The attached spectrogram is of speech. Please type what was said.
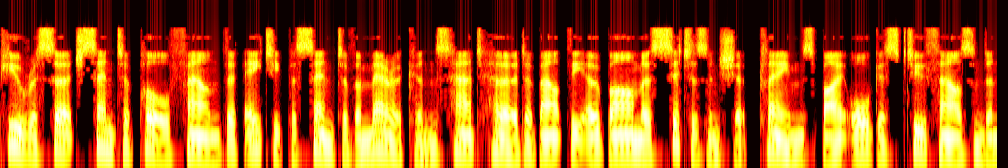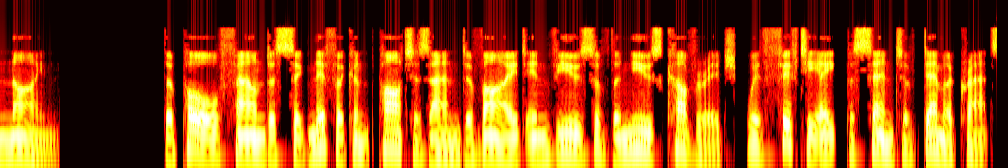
Pew Research Center poll found that 80% of Americans had heard about the Obama citizenship claims by August 2009. The poll found a significant partisan divide in views of the news coverage, with 58% of Democrats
